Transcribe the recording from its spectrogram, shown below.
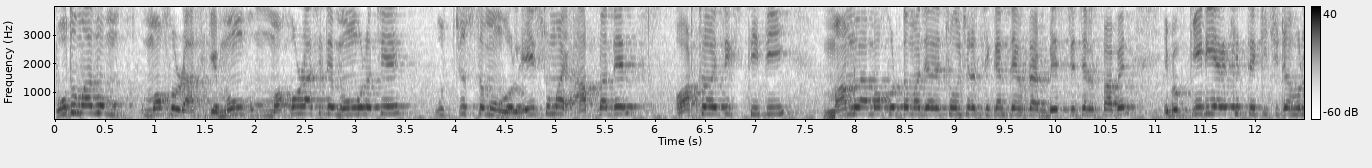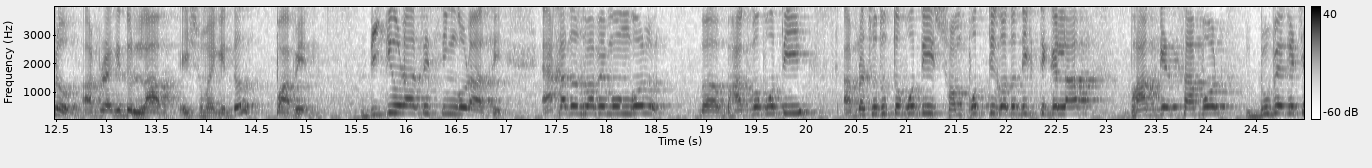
প্রথম আসব মকর রাশিকে। মকর রাশিতে মঙ্গল হচ্ছে উচ্চস্থ মঙ্গল। এই সময় আপনাদের অর্থনৈতিক স্থিতি, মামলা মকদ্দমা যাদের চলছিল, সেখান থেকে আপনারা বেস্ট রেজাল্ট পাবেন এবং কেরিয়ারের ক্ষেত্রে কিছুটা হলেও আপনারা কিন্তু লাভ এই সময় কিন্তু পাবেন। দ্বিতীয় রাশি সিংহ রাশি। একাদশভাবে মঙ্গল ভাগ্যপতি, আপনার চতুর্থপতি, সম্পত্তিগত দিক থেকে লাভ, ভাগ্যের সাপোর্ট ডুবে গেছে,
